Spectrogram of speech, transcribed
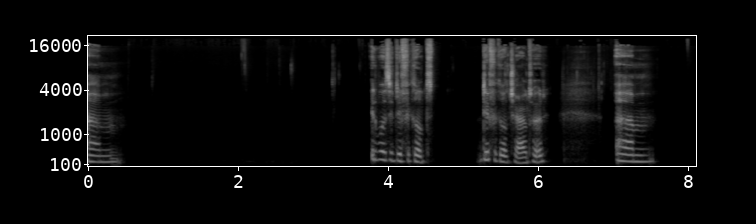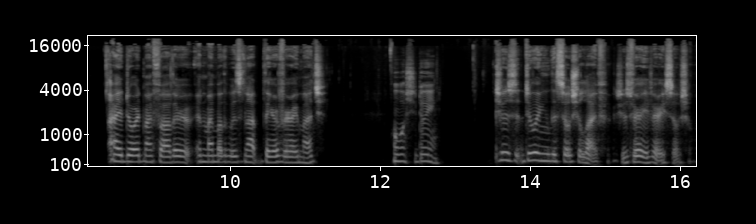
Um, it was a difficult, difficult childhood. Um, I adored my father, and my mother was not there very much. what was she doing she was doing the social life. She was very, very social.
